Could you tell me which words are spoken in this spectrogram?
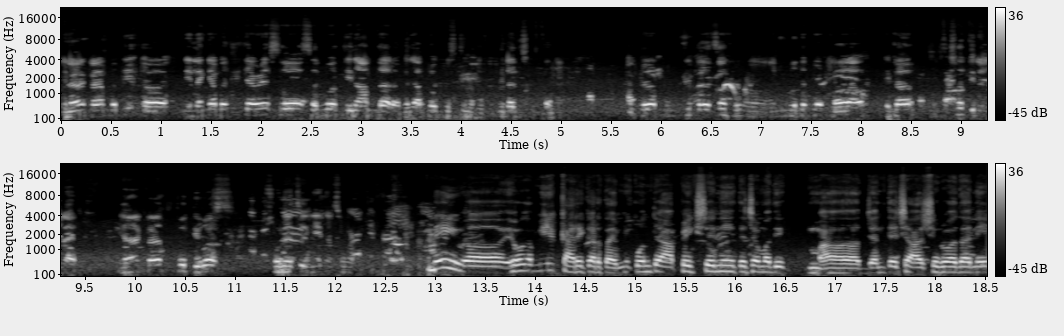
येणाऱ्या काळामध्ये निलंग्यामध्ये ज्यावेळेस सर्व तीन आमदार म्हणजे आपल्या उपस्थितीमध्ये तिला दिसत असताना आपल्याला मंत्रिपदाचा अनुमोदन एका दिलेला आहे. तो दिवस नाही हे मी एक कार्यकर्ता आहे. मी कोणत्या अपेक्षेने त्याच्यामध्ये जनतेच्या आशीर्वादाने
